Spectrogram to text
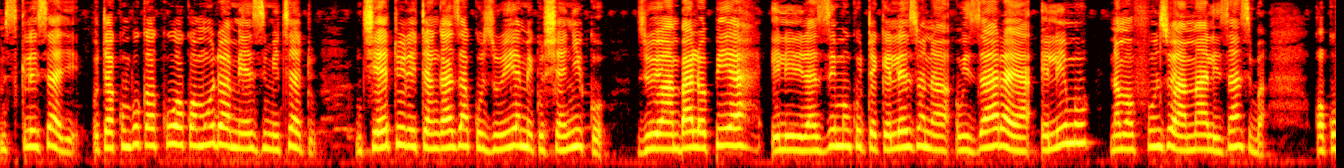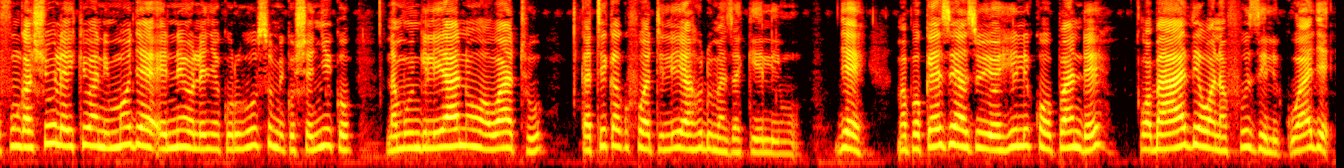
Msikilizaji, utakumbuka kuwa kwa muda wa miezi mitatu nchi yetu ilitangaza kuzuia mikusanyiko, zuio ambalo pia ililazimu kutekelezwa na Wizara ya Elimu na Mafunzo ya Amali Zanzibar kwa kufunga shule ikiwa ni moja ya eneo lenye kuruhusu mikusanyiko na mwingiliano wa watu katika kufuatilia huduma za kielimu. Je, mapokezi ya zuio hili kwa upande wa baadhi ya wanafunzi ilikuwaje?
